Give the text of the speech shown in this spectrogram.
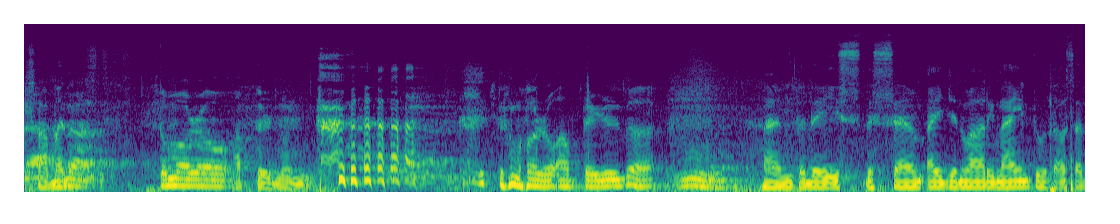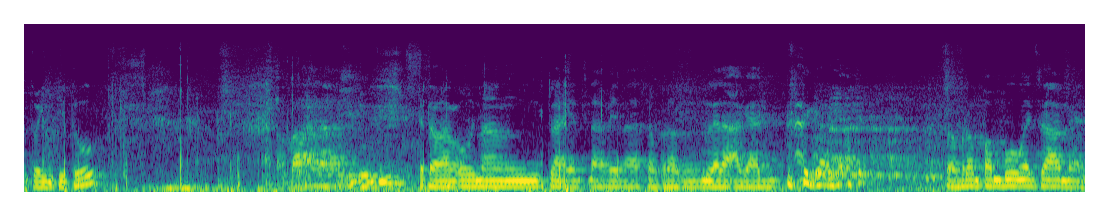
Sabado. Ano, tomorrow afternoon. Tomorrow afternoon ha. Mm. And today is the sem ay January 9, 2022. Tabahan natin si Dubi. Ito ang unang client namin na sobrang lalaagad. sobrang pambungad sa amin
